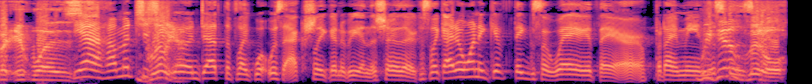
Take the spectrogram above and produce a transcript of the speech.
but it was Yeah, how much did she Brilliant. go in depth of like what was actually going to be in the show there? Because like I don't want to give things away there, but I mean we did was, a little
